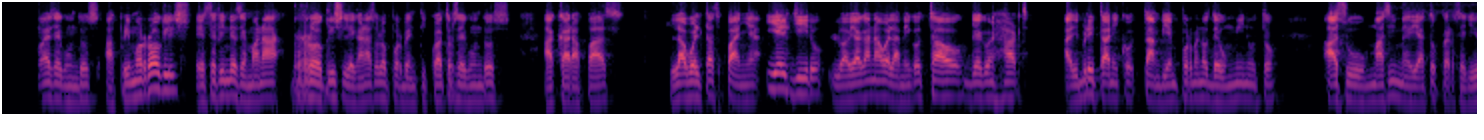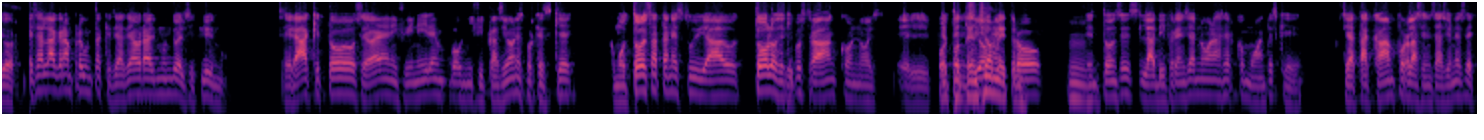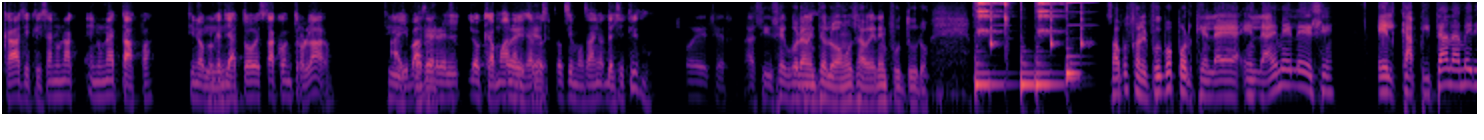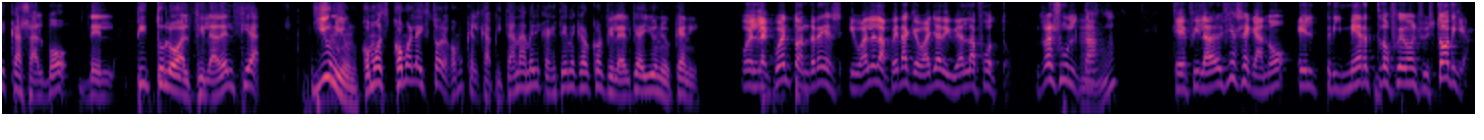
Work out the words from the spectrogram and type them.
segundos a Primo Roglic. Este fin de semana Roglic le gana solo por 24 segundos a Carapaz la Vuelta a España y el Giro lo había ganado el amigo Tao Gegenhardt, al británico, también por menos de un minuto a su más inmediato perseguidor. Esa es la gran pregunta que se hace ahora el mundo del ciclismo. ¿Será que todo se va a definir en bonificaciones? Porque es que como todo está tan estudiado, todos los equipos trabajan con el, potenciómetro, mm. entonces las diferencias no van a ser como antes que se atacaban por las sensaciones de cada ciclista en una, en una etapa, sino porque ya todo está controlado. Ahí va a ser lo que vamos a analizar los próximos años del ciclismo. Puede ser, así seguramente lo vamos a ver en futuro. Vamos con el fútbol porque en la, en la MLS el Capitán América salvó del título al Philadelphia Union. ¿Cómo es, cómo es la historia? ¿Cómo que el Capitán América? ¿Qué tiene que ver con Philadelphia Union, Kenny? Pues le cuento, Andrés, y vale la pena que vaya a adivinar la foto. Resulta que Filadelfia se ganó el primer trofeo en su historia.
